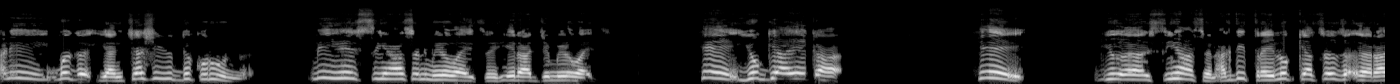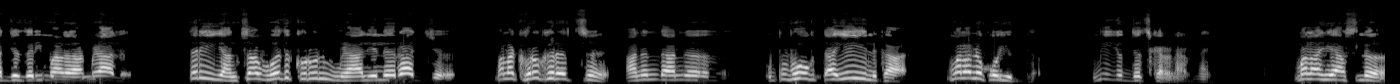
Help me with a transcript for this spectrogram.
आणि मग यांच्याशी युद्ध करून मी हे सिंहासन मिळवायचं हे राज्य मिळवायचं. हे योग्य आहे का? हे सिंहासन अगदी त्रैलोक्याचं राज्य जरी मला मिळालं तरी यांचा वध करून मिळालेलं राज्य मला खरोखरच आनंदानं उपभोगता येईल का? मला नको युद्ध. मी युद्धच करणार नाही. मला हे असलं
